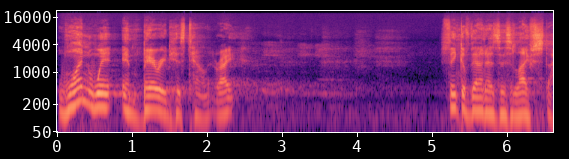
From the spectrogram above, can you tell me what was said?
One went and buried his talent, right? Think of that as his lifestyle.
